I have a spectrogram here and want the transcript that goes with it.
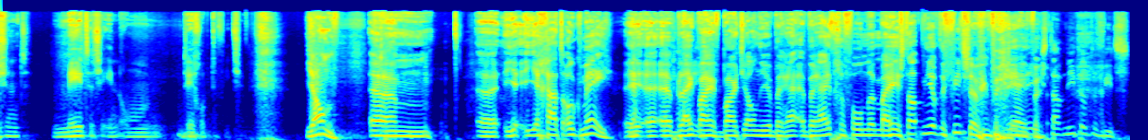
13.000 meters in om tegenop te fietsen. Jan, ehm, eh, je, je gaat ook mee. Eh, blijkbaar heeft Bart-Jan je berei- bereid gevonden, maar je stapt niet op de fiets, heb ik begrepen. Nee, nee, ik stap niet op de fiets.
